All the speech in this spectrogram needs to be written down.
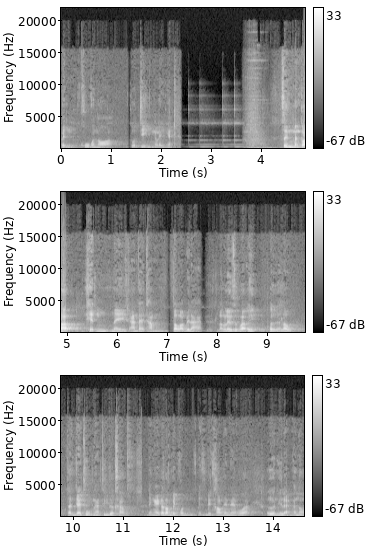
เป็นครูพนอตัวจริงอะไรเงี้ยซึ่งมันก็เห็นในการถ่ายทำตลอดเวลา เราเลยรู้สึกว่า เอ้ยเออเราตัดใจถูกนะที่เลือกเขายังไงก็ต้องเป็นคนเป็นเป็นเขาแน่ๆเพราะว่าเออนี่แหละพนอ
